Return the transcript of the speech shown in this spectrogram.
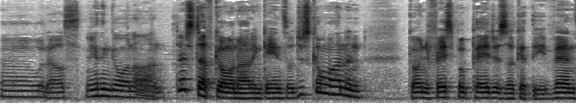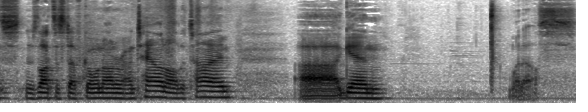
what else? Anything going on? There's stuff going on in Gainesville. Just go on and Go on your Facebook pages, look at the events. There's lots of stuff going on around town all the time. Uh, again, what else?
